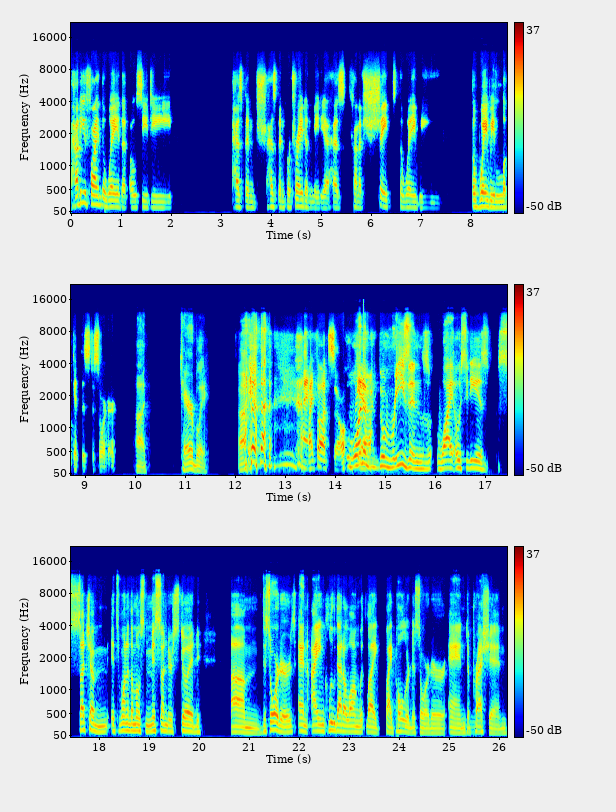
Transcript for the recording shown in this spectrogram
how do you find the way that ocd has been has been portrayed in the media has kind of shaped the way we the way we look at this disorder uh, terribly. Uh, i, thought so one Yeah. of the reasons why OCD is such a it's one of the most misunderstood um disorders and I include that along with like bipolar disorder and depression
